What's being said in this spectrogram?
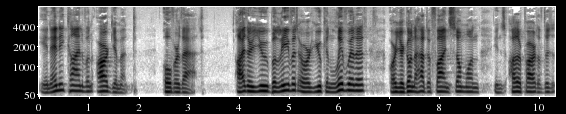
in any kind of an argument over that. Either you believe it or you can live with it or you're going to have to find someone in other part of the,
